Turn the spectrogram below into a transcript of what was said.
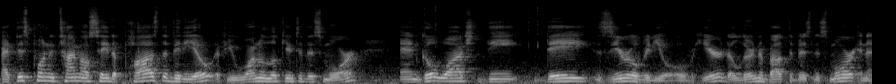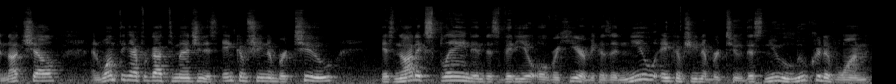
at this point in time, I'll say to pause the video if you want to look into this more and go watch the day zero video over here to learn about the business more in a nutshell. And one thing I forgot to mention is income stream number two is not explained in this video over here because a new income stream number two, this new lucrative one,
